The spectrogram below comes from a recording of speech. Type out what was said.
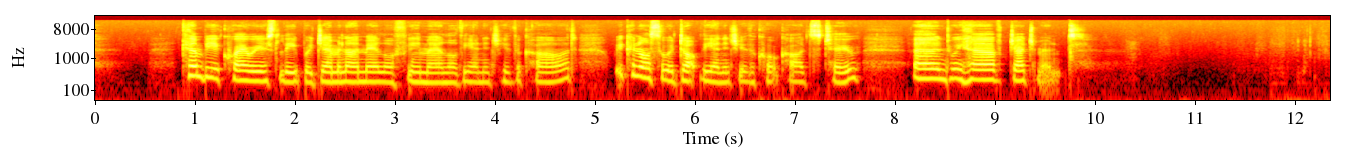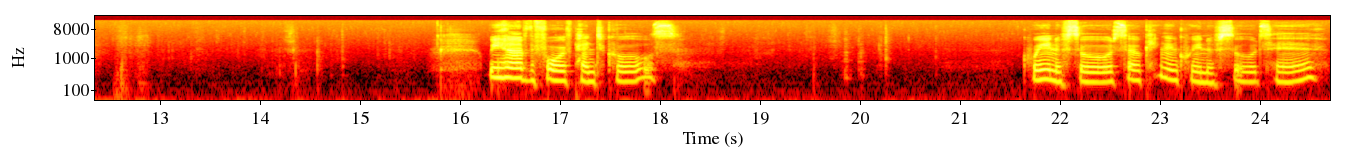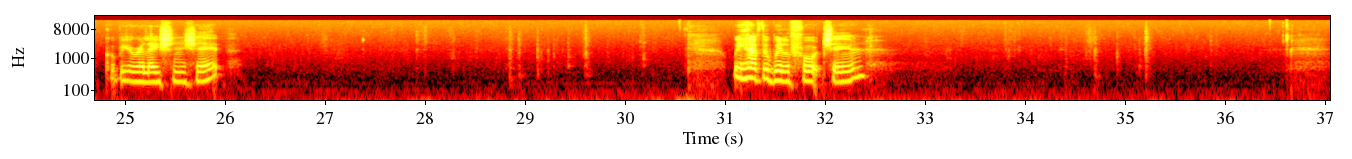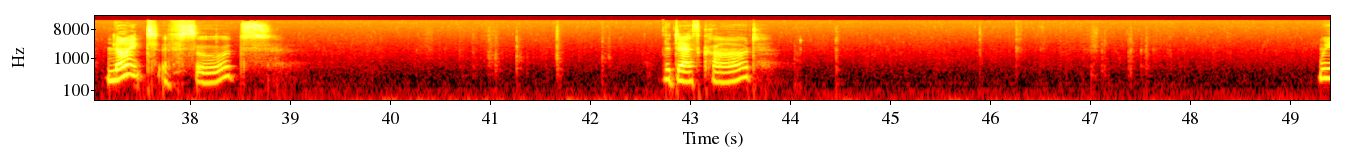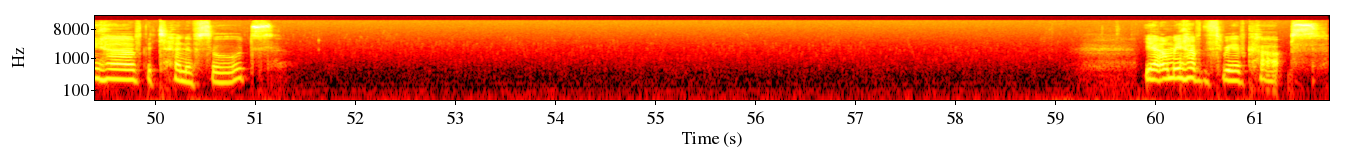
can be Aquarius, Libra, Gemini, male or female, or the energy of the card. We can also adopt the energy of the court cards too. And we have Judgment. We have the Four of Pentacles, Queen of Swords, so King and Queen of Swords here. Could be a relationship. We have the Wheel of Fortune. Knight of Swords. The Death card. We have the Ten of Swords. Yeah, and we have the Three of Cups.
